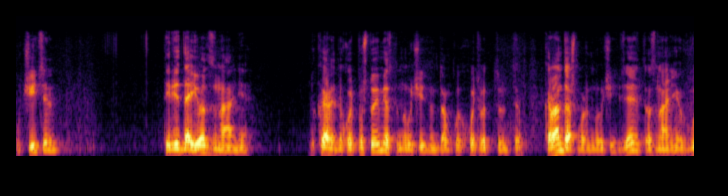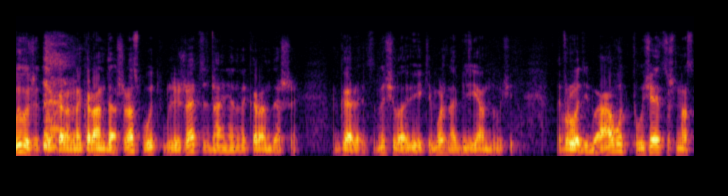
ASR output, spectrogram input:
учитель передает знания. Ну, как да хоть пустое место научить, ну, там хоть, вот этот, карандаш можно научить. Взять это знание, выложить на, карандаш. Раз будет лежать знание на карандаше гарается на человеке, можно обезьян научить. Вроде бы. А вот получается, что у нас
